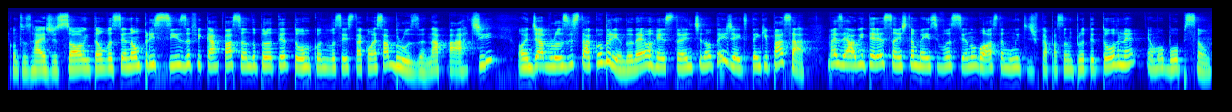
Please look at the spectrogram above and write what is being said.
Contra os raios de sol. Então você não precisa ficar passando protetor quando você está com essa blusa. Na parte onde a blusa está cobrindo, né? O restante não tem jeito, tem que passar. Mas é algo interessante também, se você não gosta muito de ficar passando protetor, né? É uma boa opção.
